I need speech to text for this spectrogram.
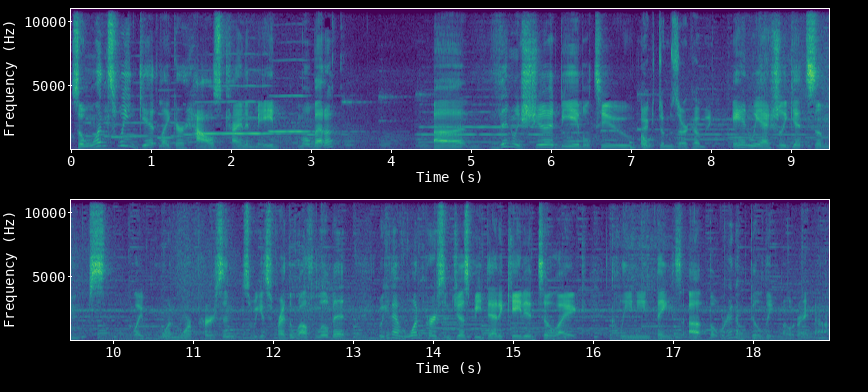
So once we get like our house kind of made, Mobetta, uh, then we should be able to. Oh, Victims are coming. And we actually get some, like one more person, so we can spread the wealth a little bit. We can have one person just be dedicated to like cleaning things up, but we're in a building mode right now.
